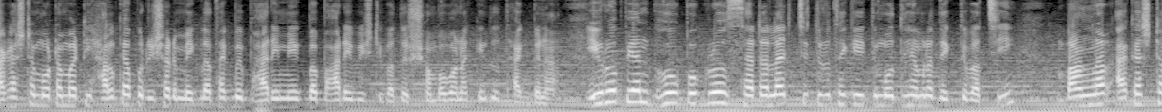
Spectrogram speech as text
আকাশটা মোটামুটি হালকা পরিসরে মেঘলা থাকবে, ভারী মেঘ বা ভারী বৃষ্টিপাতের সম্ভাবনা কিন্তু থাকবে না। ইউরোপিয়ান ভূ উপগ্রহ স্যাটেলাইট চিত্র থেকে ইতিমধ্যে আমরা দেখতে পাচ্ছি, বাংলার আকাশটা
